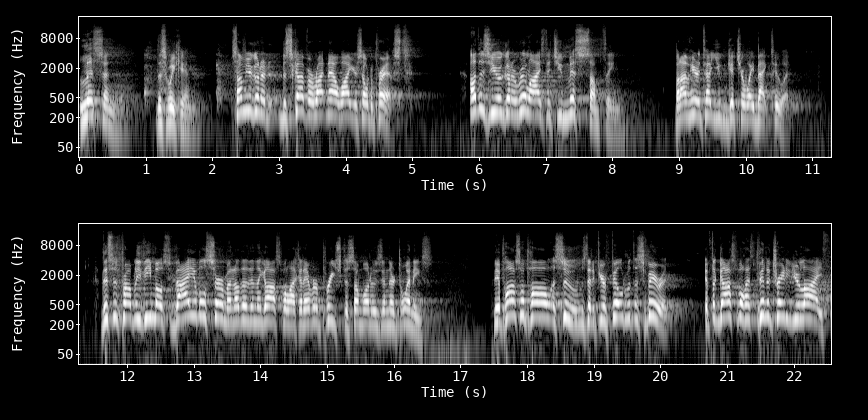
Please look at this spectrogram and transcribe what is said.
Listen this weekend. Some of you are going to discover right now why you're so depressed. Others you are going to realize that you missed something. But I'm here to tell you you can get your way back to it. This is probably the most valuable sermon, other than the gospel, I could ever preach to someone who's in their 20s. The Apostle Paul assumes that if you're filled with the Spirit, if the gospel has penetrated your life,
